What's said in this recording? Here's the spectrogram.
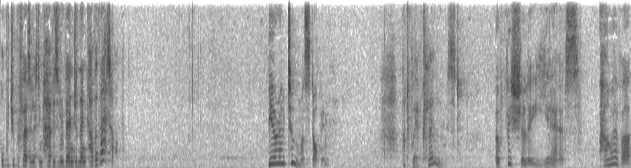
Or would you prefer to let him have his revenge and then cover that up? Bureau 2 must stop him. But we're closed. Officially, yes. However,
